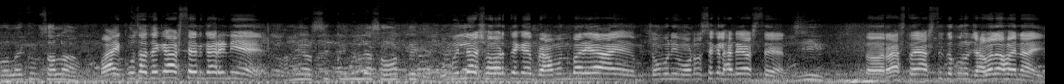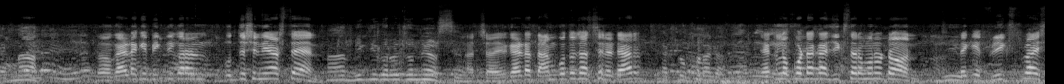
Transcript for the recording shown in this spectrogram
ওয়ালাইকুম সালাম। ভাই কোথা থেকে আসছেন গাড়ি নিয়ে? আমি আসছি কুমিল্লা শহর থেকে। কুমিল্লা শহর থেকে ব্রাহ্মণবাড়িয়া চমনি মোটরসাইকেল হাটে আসছেন? জি। তো রাস্তায় আসতে তো কোনো ঝামেলা হয় নাই? না। তো গাড়িটা কি বিক্রি করার উদ্দেশ্যে নিয়ে আসছেন? হ্যাঁ, বিক্রি করার জন্য আসছি। আচ্ছা এই গাড়িটার দাম কত যাচ্ছেন এটার? এক লক্ষ টাকা। এক লক্ষ টাকা জিক্সার মনোটন? এটা কি ফিক্স প্রাইস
